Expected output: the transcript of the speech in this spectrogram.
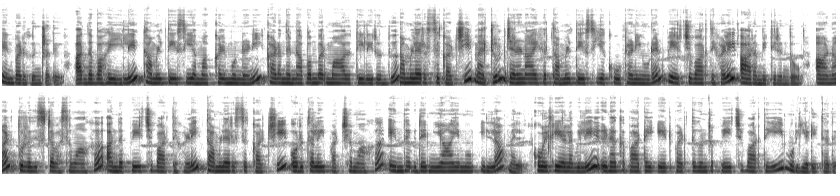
தென்படுகின்றது. அந்த வகையிலே தமிழ் தேசிய மக்கள் முன்னணி கடந்த நவம்பர் மாதத்திலிருந்து தமிழரசு கட்சி மற்றும் ஜனநாயக தமிழ் தேசிய கூட்டணியுடன் பேச்சுவார்த்தைகளை ஆரம்பித்திருந்தோம். ஆனால் துரதிர்ஷ்டவசமாக அந்த பேச்சுவார்த்தைகளை தமிழரசு கட்சி ஒரு தலைப்பட்சமாக எந்தவித நியாயமும் இல்லாமல் கொள்கை அளவிலே இணக்கப்பாட்டை ஏற்படுத்துகின்ற பேச்சுவார்த்தையை முறியடித்தது.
